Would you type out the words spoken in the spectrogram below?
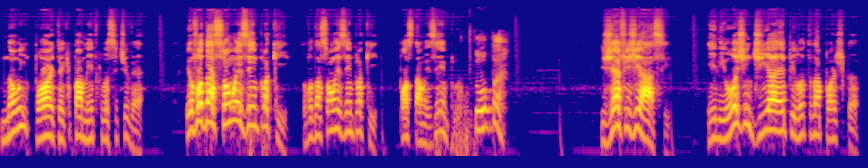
Não importa o equipamento que você tiver. Eu vou dar só um exemplo aqui. Eu vou dar só um exemplo aqui. Posso dar um exemplo? Opa! Jeff Giassi. Ele hoje em dia é piloto da Porsche Cup,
